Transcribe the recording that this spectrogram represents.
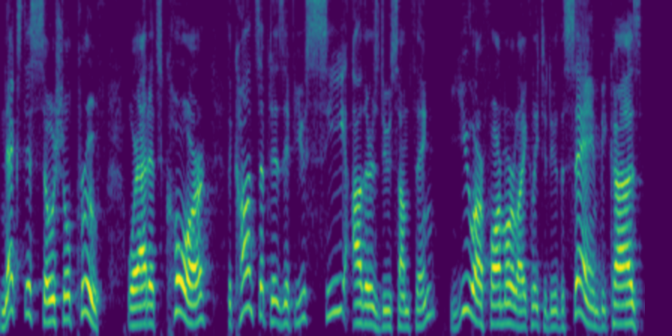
Next is social proof, where at its core, the concept is if you see others do something, you are far more likely to do the same because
